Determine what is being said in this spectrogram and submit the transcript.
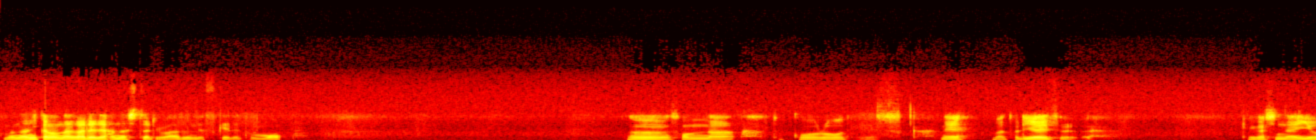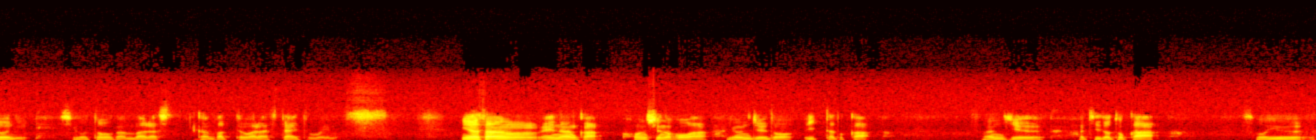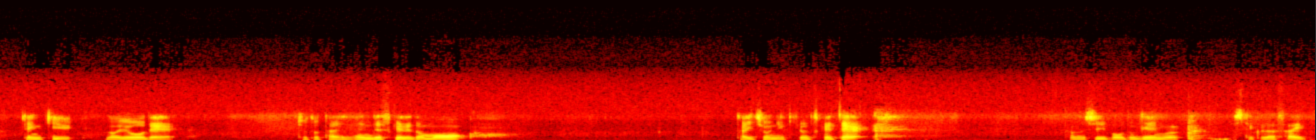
まあ、何かの流れで話したりはあるんですけれども、うん、そんなところですかね。まあ、とりあえず、怪我しないように仕事を頑張らし頑張って終わらせたいと思います。皆さん、えなんか、本州の方は40度いったとか、38度とか、そういう天気のようで、ちょっと大変ですけれども、体調に気をつけて、楽しいボードゲームしてください。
